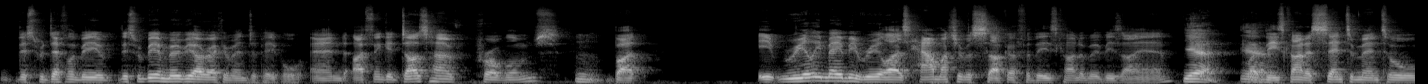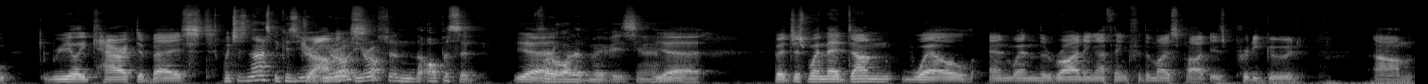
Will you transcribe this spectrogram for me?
this would definitely be a, this would be a movie I recommend to people, and I think it does have problems, Mm. but it really made me realize how much of a sucker for these kind of movies I am. Yeah, Like these kind of sentimental, really character based. which is nice because you're you're, you're often the opposite Yeah. for a lot of movies. You know. Yeah. But just when they're done well and when the writing, I think, for the most part, is pretty good, um,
